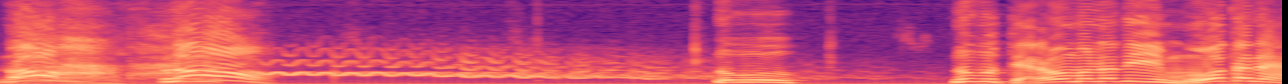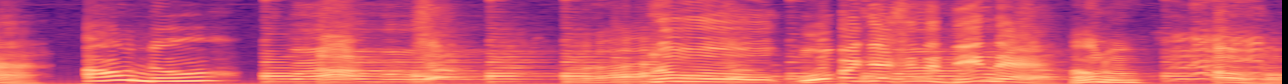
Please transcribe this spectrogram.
నో నో నువ్వు నువ్వు తెరవమన్నది మూతనే? అవును. నువ్వు ఓపెన్ చేసింది దీన్నే? అవును. ఓహో.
